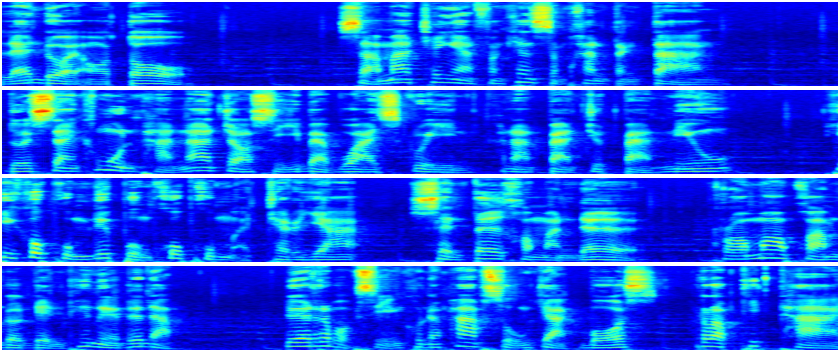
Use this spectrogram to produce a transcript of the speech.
และ Android Auto สามารถใช้งานฟังก์ชันสำคัญต่างๆ โดยแสดงข้อมูลผ่านหน้าจอสีแบบ widescreen ขนาด 8.8 นิ้ว ที่ควบคุมด้วยปุ่มควบคุมอัจฉริยะ Center Commander พร้อมมอบความโดดเด่นที่เหนือระดับ ด้วยระบบเสียงคุณภาพสูงจาก Bose รอบทิศทาง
